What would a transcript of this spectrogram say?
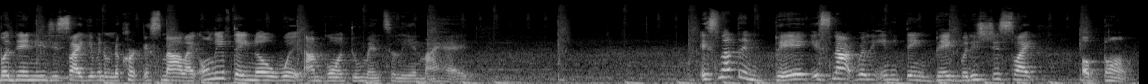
but then you just like giving them the crooked smile like only if they know what i'm going through mentally in my head it's nothing big it's not really anything big but it's just like a bump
